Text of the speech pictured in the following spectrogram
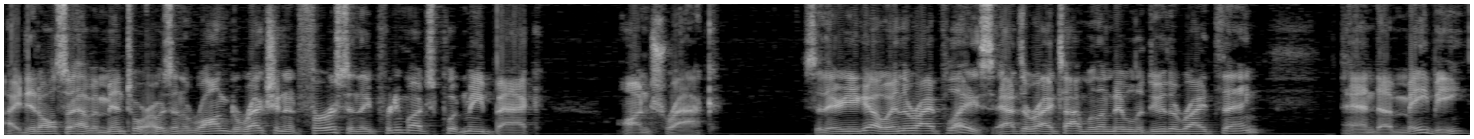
I did also have a mentor. I was in the wrong direction at first, and they pretty much put me back on track. So there you go, in the right place at the right time, willing and able to do the right thing, and uh, maybe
